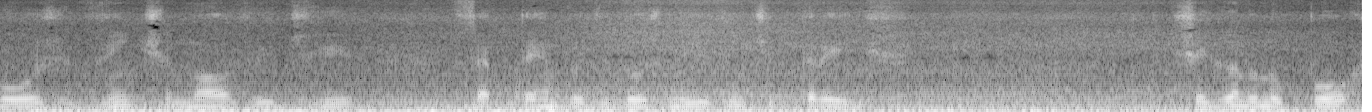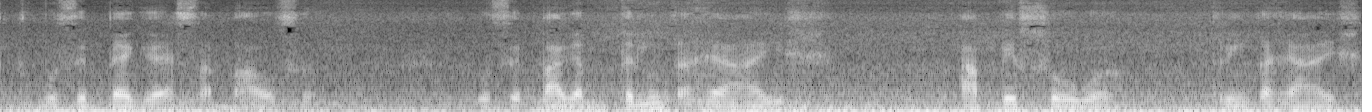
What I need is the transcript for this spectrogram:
hoje 29 de setembro de 2023. Chegando no porto, você pega essa balsa, você paga 30 reais a pessoa, 30 reais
